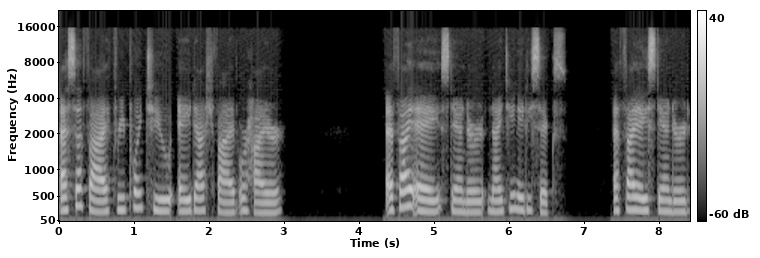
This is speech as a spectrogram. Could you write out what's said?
SFI 3.2A-5 or higher, FIA Standard 1986, FIA Standard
